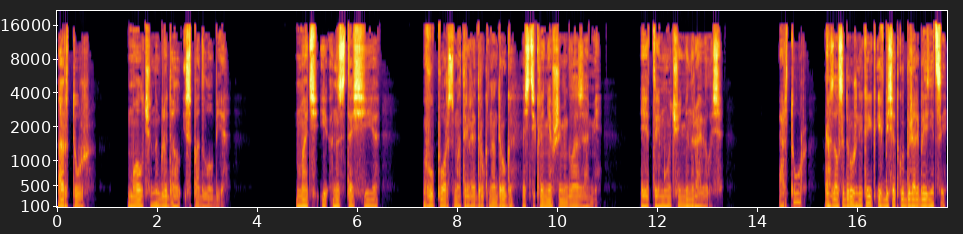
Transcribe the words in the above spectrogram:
Артур молча наблюдал из-под лобья. Мать и Анастасия в упор смотрели друг на друга остекленевшими глазами. И это ему очень не нравилось. «Артур!» — раздался дружный крик, и в беседку убежали близнецы.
